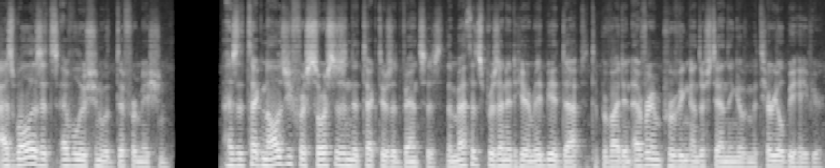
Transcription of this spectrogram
as well as its evolution with deformation. As the technology for sources and detectors advances, the methods presented here may be adapted to provide an ever improving understanding of material behavior.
